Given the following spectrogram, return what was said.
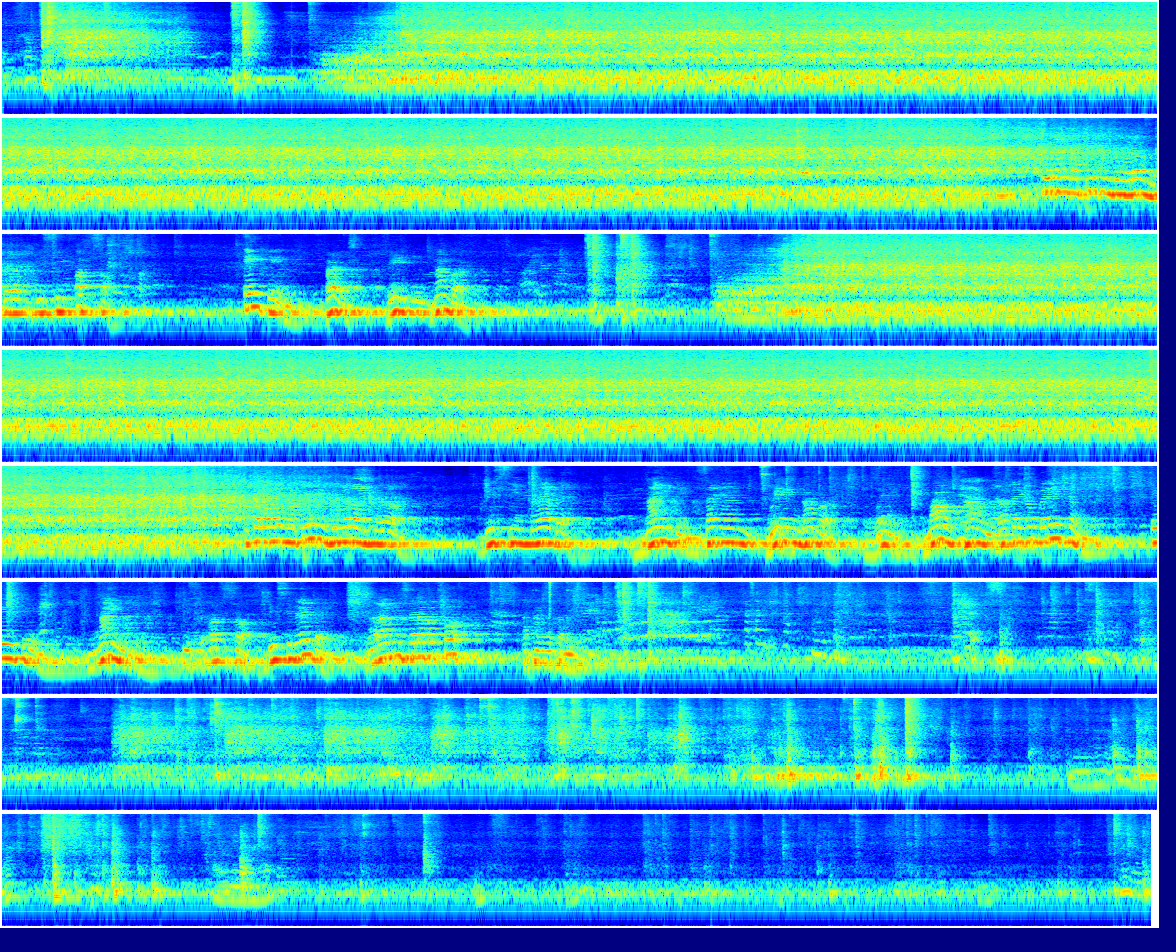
Não. Numero numero 18. 18. First reading number. Ikalawang napiling numero numero 19. 19. Winning number. Winning. Mount Ham. Lottery combination. 18. 9. 18. 19. Maraming salamat po. At Yeah.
